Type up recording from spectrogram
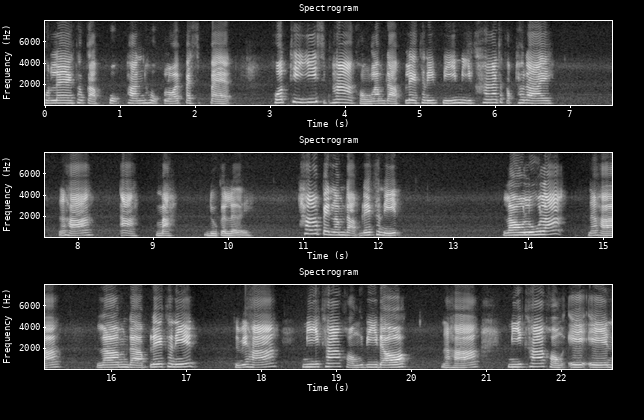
คนแรกเท่ากับหกพันหกร้อยแปดสิบแปด พจน์ที่ยี่สิบห้าของลำดับเลขคณิตนี้มีค่าเท่ากับเท่าใดนะคะ อะ มา ดูกันเลย ถ้าเป็นลำดับเลขคณิต เรารู้ละนะคะลำดับเลขคณิตถูกไหมคะ มีค่าของ d dog นะคะ มีค่าของ an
